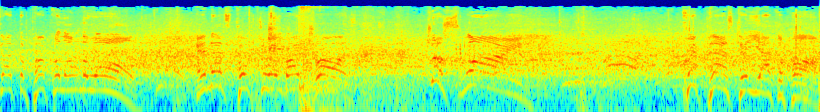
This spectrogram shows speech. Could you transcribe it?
got the puck along the wall. And that's poked away by Troz. Just line! To Yakupov.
